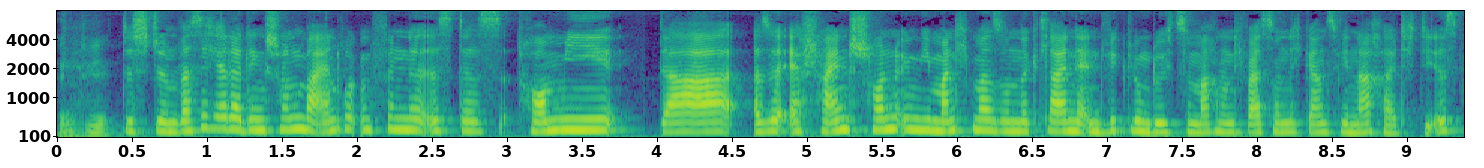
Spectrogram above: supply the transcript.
irgendwie. Das stimmt. Was ich allerdings schon beeindruckend finde, ist, dass Tommy da, also er scheint schon irgendwie manchmal so eine kleine Entwicklung durchzumachen und ich weiß noch nicht ganz, wie nachhaltig die ist,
